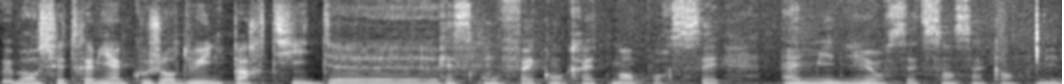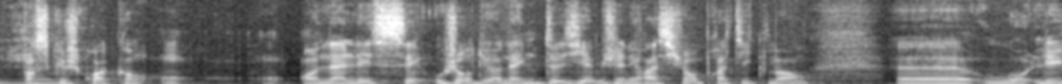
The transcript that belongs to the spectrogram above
Oui, bon, on sait très bien qu'aujourd'hui, une partie de... Qu'est-ce qu'on fait concrètement pour ces 1 750 000 jeunes? Parce que je crois qu'on on a laissé. Aujourd'hui, on a une deuxième génération pratiquement euh, où les,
